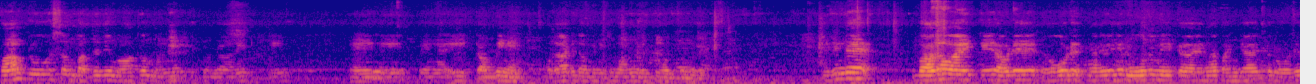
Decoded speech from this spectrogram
ഫാം ടൂറിസം പദ്ധതി മാത്രം മുന്നേറ്റിക്കൊണ്ടാണ് പിന്നെ ഈ കമ്പനി മൊറാട്ട് കമ്പനിക്ക് മണ്ണ് വിട്ടു ഇതിന്റെ ഭാഗമായിട്ട് അവിടെ റോഡ് നിലവിൽ മൂന്ന് മീറ്റർ ആയിരുന്ന പഞ്ചായത്ത് റോഡ്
